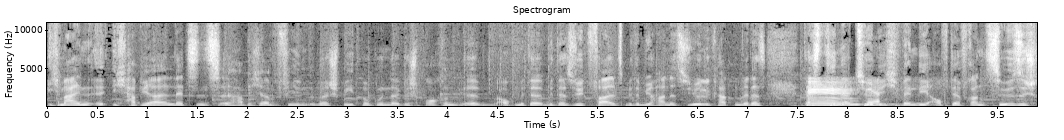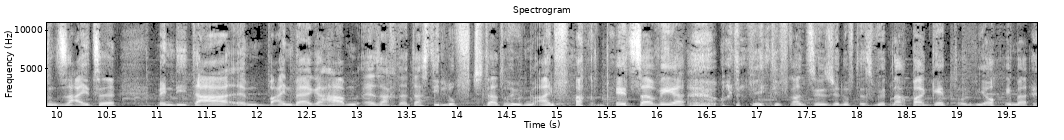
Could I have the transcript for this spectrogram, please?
Ich meine, äh, ich habe ja letztens äh, habe ich ja viel über Spätburgunder gesprochen, äh, auch mit der mit der Südpfalz, mit dem Johannes Jülk hatten wir das, dass die mm, natürlich, ja. wenn die auf der französischen Seite, wenn die da ähm, Weinberge haben, er sagt, dass die Luft da drüben einfach besser wäre oder wie die französische Luft, es wird nach Baguette und wie auch immer.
